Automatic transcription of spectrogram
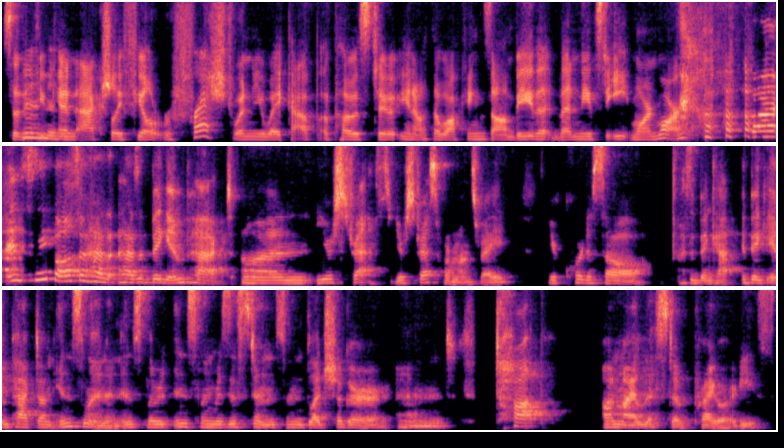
so that mm-hmm. you can actually feel refreshed when you wake up opposed to you know the walking zombie that then needs to eat more and more. Uh, and sleep also has has a big impact on your stress your stress hormones right? Your cortisol has a big a big impact on insulin and insulin insulin resistance and blood sugar and top on my list of priorities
